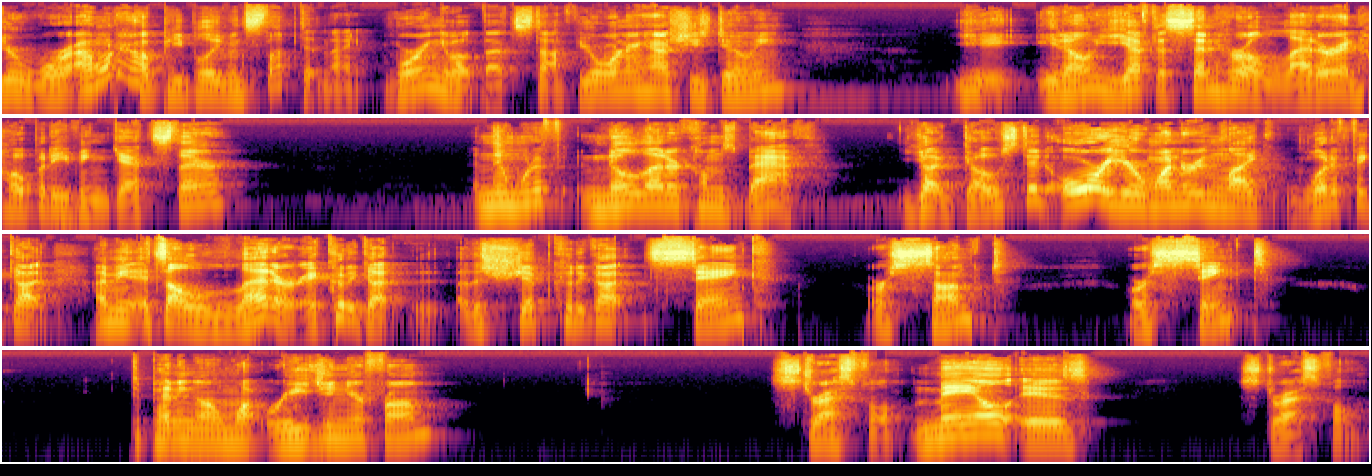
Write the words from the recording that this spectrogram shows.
You're wor- I wonder how people even slept at night, worrying about that stuff. You're wondering how she's doing. You you know, you have to send her a letter and hope it even gets there. And then what if no letter comes back? You got ghosted, or you're wondering like, what if it got? I mean, it's a letter. It could have got the ship could have got sank or sunk or sinked, depending on what region you're from. Stressful. Mail is stressful.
